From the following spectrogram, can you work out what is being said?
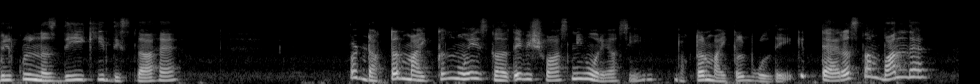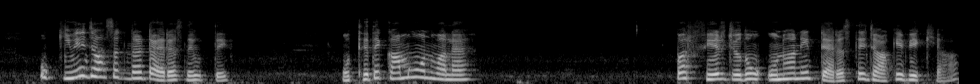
ਬਿਲਕੁਲ ਨਜ਼ਦੀਕ ਹੀ ਦਿਸਦਾ ਹੈ। ਪਰ ਡਾਕਟਰ ਮਾਈਕਲ ਨੂੰ ਇਸ ਗੱਲ ਤੇ ਵਿਸ਼ਵਾਸ ਨਹੀਂ ਹੋ ਰਿਹਾ ਸੀ। ਡਾਕਟਰ ਮਾਈਕਲ ਬੋਲਦੇ ਕਿ ਟੈਰਸ ਤਾਂ ਬੰਦ ਹੈ। ਉਹ ਕਿਵੇਂ ਜਾ ਸਕਦਾ ਟੈਰਸ ਦੇ ਉੱਤੇ? ਉੱਥੇ ਤੇ ਕੰਮ ਹੋਣ ਵਾਲਾ ਹੈ। ਪਰ ਫਿਰ ਜਦੋਂ ਉਹਨਾਂ ਨੇ ਟੈਰਸ ਤੇ ਜਾ ਕੇ ਵੇਖਿਆ,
